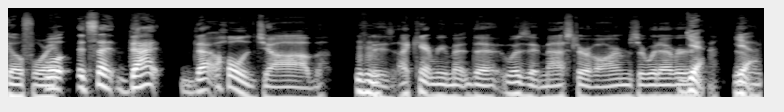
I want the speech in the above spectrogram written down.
go for it. Well, it's that that that whole job. Mhm. is I can't remember the was it Master of Arms or whatever. Yeah, yeah.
